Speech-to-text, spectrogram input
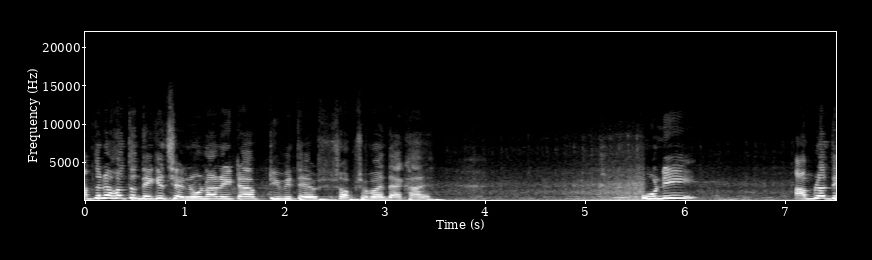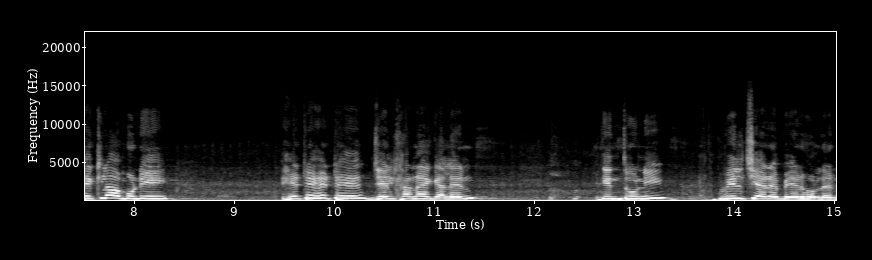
আপনারা হয়তো দেখেছেন ওনার এটা টিভিতে সবসময় দেখায়। উনি, আমরা দেখলাম উনি হেঁটে হেঁটে জেলখানায় গেলেন, কিন্তু উনি হুইল চেয়ারে বের হলেন।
